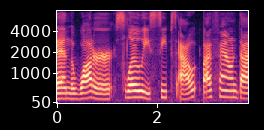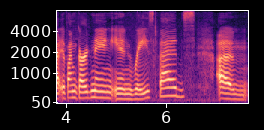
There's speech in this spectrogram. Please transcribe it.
and the water slowly seeps out. I've found that if I'm gardening in raised beds, um,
